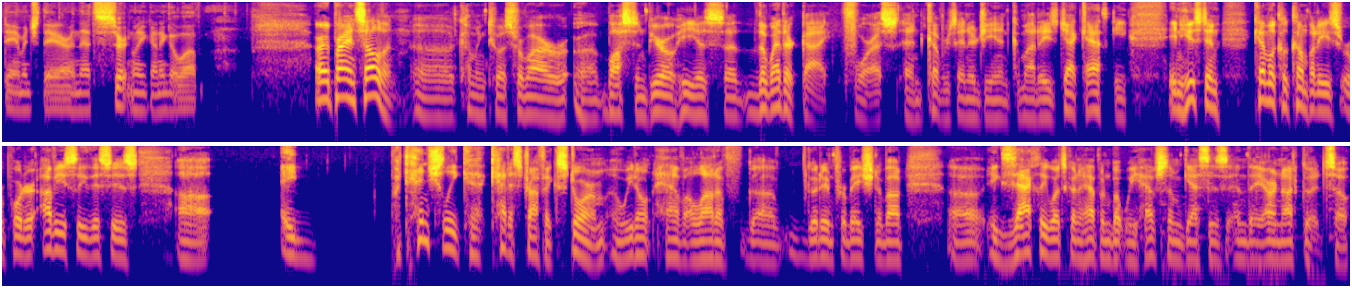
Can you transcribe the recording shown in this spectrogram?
damage there, and that's certainly going to go up. All right, Brian Sullivan, uh, coming to us from our uh, Boston bureau. He is uh, the weather guy for us and covers energy and commodities. Jack Kaskey in Houston, chemical companies reporter. Obviously, this is uh, a potentially ca- catastrophic storm. We don't have a lot of uh, good information about uh, exactly what's going to happen, but we have some guesses, and they are not good. So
